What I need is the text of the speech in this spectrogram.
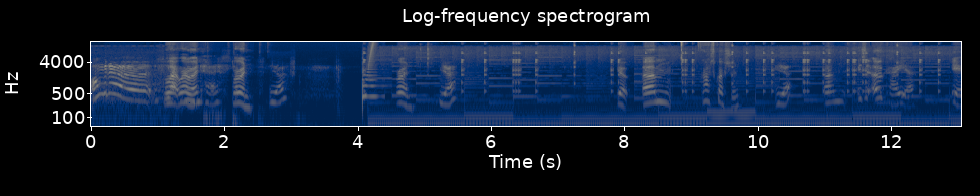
Oh, I just died. I'm gonna Rowan. test. Rowan, Yeah, Rowan. yeah, Yo, um, can I ask a question? yeah. Um, is it okay, yeah,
